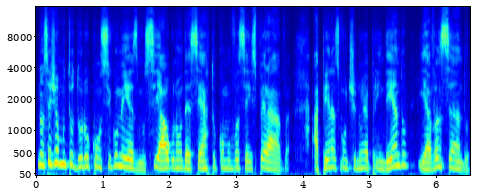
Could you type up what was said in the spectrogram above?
Não seja muito duro consigo mesmo se algo não der certo como você esperava. Apenas continue aprendendo e avançando.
